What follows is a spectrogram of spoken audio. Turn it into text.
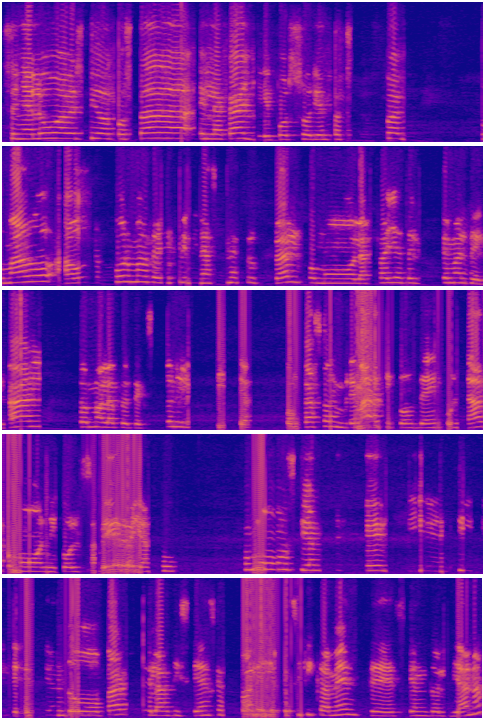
señaló haber sido acostada en la calle por su orientación sexual, sumado a otras formas de discriminación estructural como las fallas del sistema legal en torno a la protección y la justicia, con casos emblemáticos de impunidad como Nicole Saavedra y Azú. ¿Cómo sientes que vivir en Chile siendo parte de las disidencias actuales y específicamente siendo lesbiana?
